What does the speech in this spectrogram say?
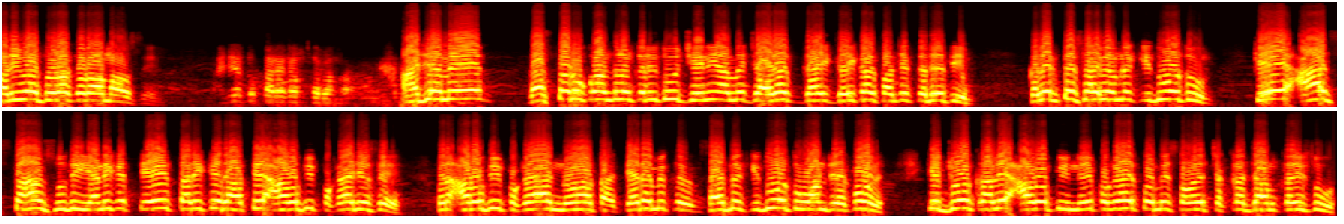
પરિવાર દ્વારા કરવામાં આવશે. આજે અમે રસ્તા રોકો આંદોલન કર્યું હતું જેની અમે જાહેરાત ગઈ- ગઈકાલ સાંજે કરી હતી. કલેક્ટર સાહેબે અમને કીધું હતું કે આજ સાંજ સુધી, યાની કે તેર તારીખે રાતે આરોપી પકડાઈ જશે. પણ આરોપી પકડાયા ન હતા. ત્યારે અમે સાહેબને કીધું હતું ઓન રેકોર્ડ કે જો કાલે આરોપી નહીં પકડાય તો અમે સવારે ચક્કાજામ કરીશું.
